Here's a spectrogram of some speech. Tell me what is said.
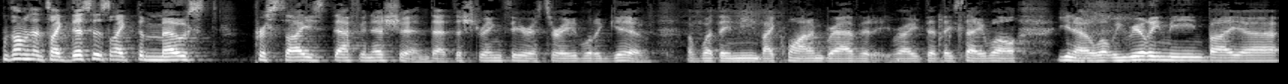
in some sense, like this is like the most precise definition that the string theorists are able to give of what they mean by quantum gravity, right? That they say, well, you know, what we really mean by uh,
